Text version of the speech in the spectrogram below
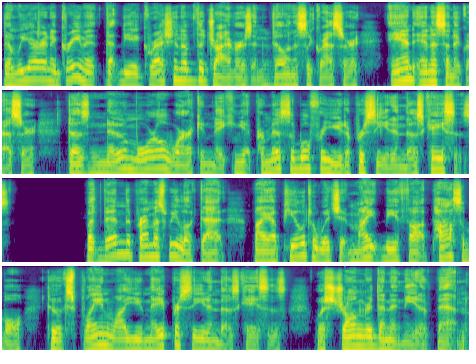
Then we are in agreement that the aggression of the drivers in villainous aggressor and innocent aggressor does no moral work in making it permissible for you to proceed in those cases. But then the premise we looked at, by appeal to which it might be thought possible to explain why you may proceed in those cases, was stronger than it need have been.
